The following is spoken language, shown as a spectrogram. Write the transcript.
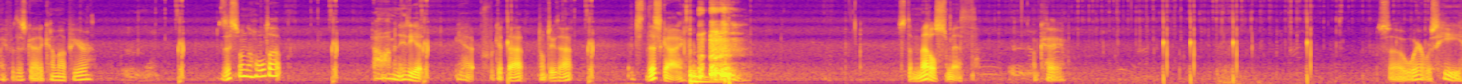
Wait for this guy to come up here. Is this one the hold up? Oh, I'm an idiot. Yeah, forget that. Don't do that. It's this guy. it's the metalsmith. Okay. So, where was he?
